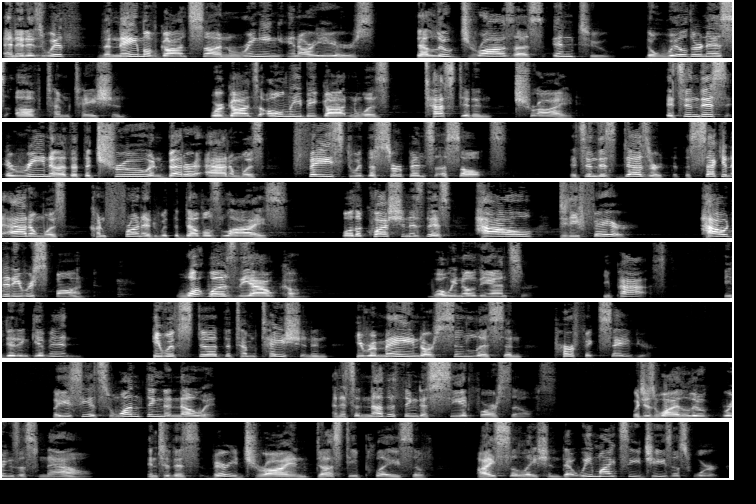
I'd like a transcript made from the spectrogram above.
And it is with the name of God's Son ringing in our ears that Luke draws us into the wilderness of temptation, where God's only begotten was tested and tried. It's in this arena that the true and better Adam was faced with the serpent's assaults. It's in this desert that the second Adam was confronted with the devil's lies. Well, the question is this how did he fare? How did he respond? What was the outcome? Well, we know the answer. He passed. He didn't give in. He withstood the temptation and he remained our sinless and perfect Savior. But you see, it's one thing to know it, and it's another thing to see it for ourselves, which is why Luke brings us now into this very dry and dusty place of isolation that we might see Jesus work,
